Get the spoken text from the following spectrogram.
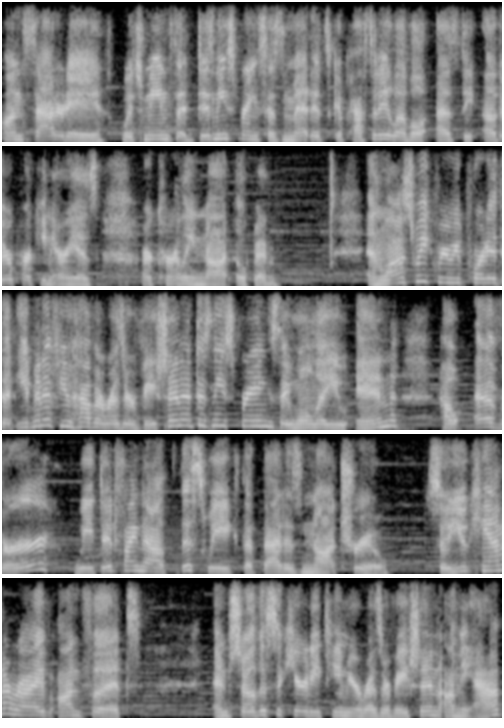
on Saturday, which means that Disney Springs has met its capacity level as the other parking areas are currently not open. And last week we reported that even if you have a reservation at Disney Springs, they won't let you in. However, we did find out this week that that is not true. So you can arrive on foot and show the security team your reservation on the app,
